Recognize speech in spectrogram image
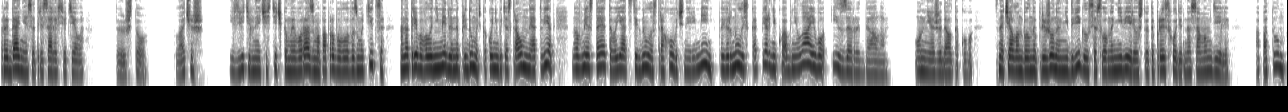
рыдания сотрясали все тело. «Ты что, плачешь?» Язвительная частичка моего разума попробовала возмутиться. Она требовала немедленно придумать какой-нибудь остроумный ответ, но вместо этого я отстегнула страховочный ремень, повернулась к Копернику, обняла его и зарыдала. Он не ожидал такого. Сначала он был напряжен и не двигался, словно не верил, что это происходит на самом деле. А потом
